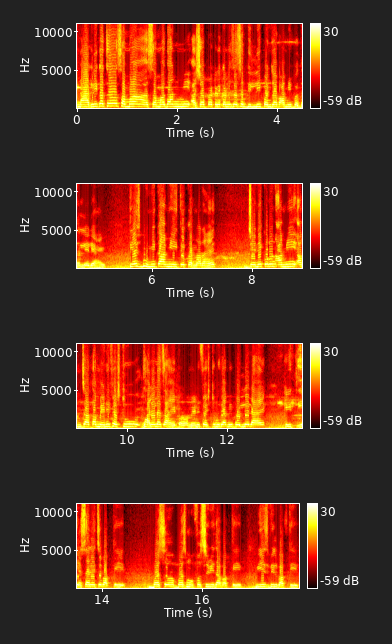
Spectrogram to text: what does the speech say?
नागरिकाचं समा समाधान मी अशा प्रकारे जसं दिल्ली पंजाब आम्ही बदललेले आहे तेच भूमिका आम्ही इथे करणार आहेत. जेणेकरून आम्ही आमचा आता मॅनिफेस्टो झालेलाच आहे. परवा मॅनिफेस्टोमध्ये आम्ही बोललेलं आहे की एस आर एच्या बाबतीत बस बस मोफत सुविधा बाबतीत वीज बिल बाबतीत.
